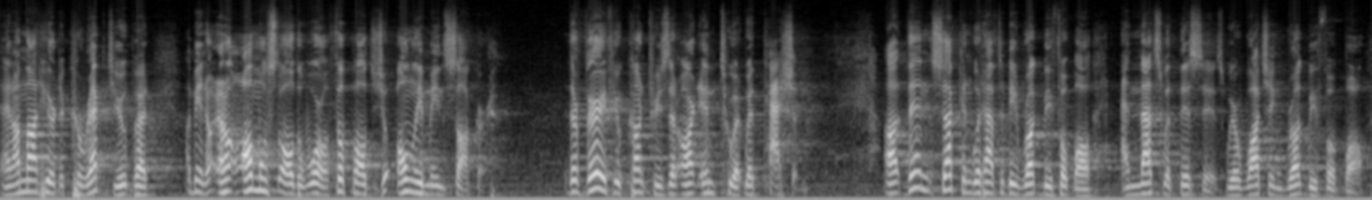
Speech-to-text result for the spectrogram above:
And I'm not here to correct you, but I mean, almost all the world, football only means soccer. There are very few countries that aren't into it with passion. Uh, then, second would have to be rugby football, and that's what this is. We're watching rugby football.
